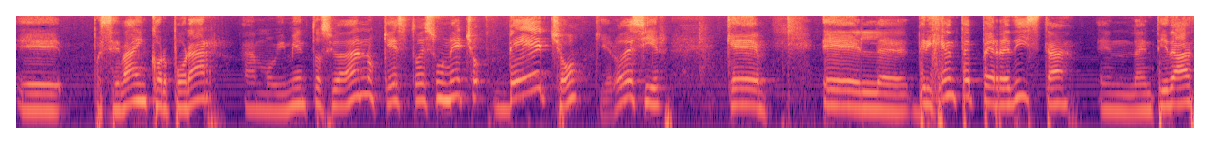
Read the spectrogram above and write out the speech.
eh, pues se va a incorporar a Movimiento Ciudadano, que esto es un hecho. De hecho, quiero decir que el eh, dirigente perredista en la entidad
